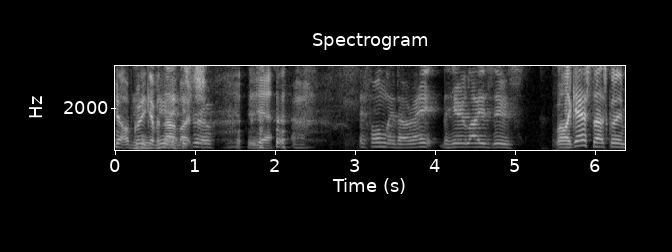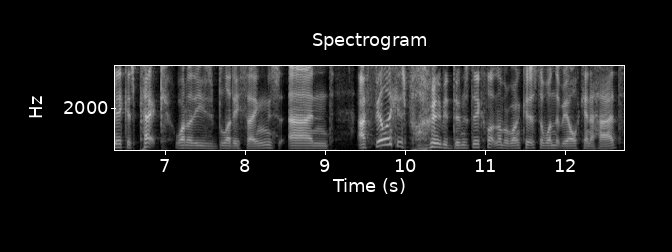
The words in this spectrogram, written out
going to give it that much. Yeah. If only, though, right? The here lies Zeus. Well, I guess that's going to make us pick one of these bloody things, and I feel like it's probably going to be Doomsday Clock number one because it's the one that we all kind of had.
